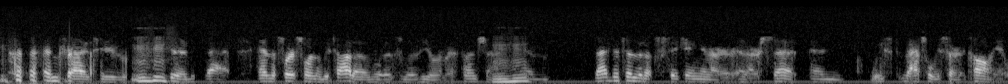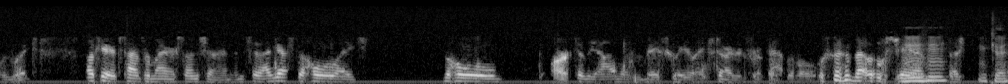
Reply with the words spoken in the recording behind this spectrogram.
and try to hmm do that. And the first one that we thought of was was "You Are My Sunshine," Mhm. and that just ended up sticking in our in our set, and we that's what we started calling it. it was like, okay, it's time for Minor Sunshine, and so I guess the whole like the whole arc of the album basically like started from that little that little jam Mhm. session Okay.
